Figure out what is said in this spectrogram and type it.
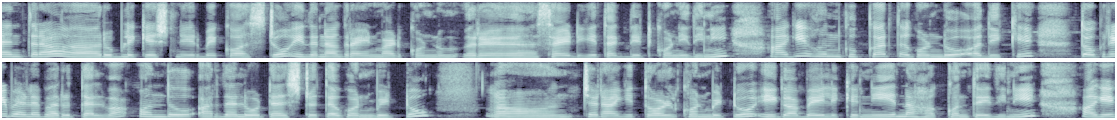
ನಂತರ ರುಬ್ಲಿಕ್ಕೆ ಎಷ್ಟು ನೀರು ಬೇಕೋ ಅಷ್ಟು ಇದನ್ನು ಗ್ರೈಂಡ್ ಮಾಡಿಕೊಂಡು ಸೈಡ್ಗೆ ತೆಗೆದಿಟ್ಕೊಂಡಿದ್ದೀನಿ. ಹಾಗೆ ಒಂದು ಕುಕ್ಕರ್ ತಗೊಂಡು ಅದಕ್ಕೆ ತೊಗರಿಬೇಳೆ ಬರುತ್ತಲ್ವ, ಒಂದು ಅರ್ಧ ಲೋಟ ಅಷ್ಟು ತಗೊಂಡ್ಬಿಟ್ಟು ಚೆನ್ನಾಗಿ ತೊಳ್ಕೊಂಡ್ಬಿಟ್ಟು ಈಗ ಬೇಯಲಿಕ್ಕೆ ನೀರನ್ನ ಹಾಕ್ಕೊತ ಇದ್ದೀನಿ. ಹಾಗೆ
